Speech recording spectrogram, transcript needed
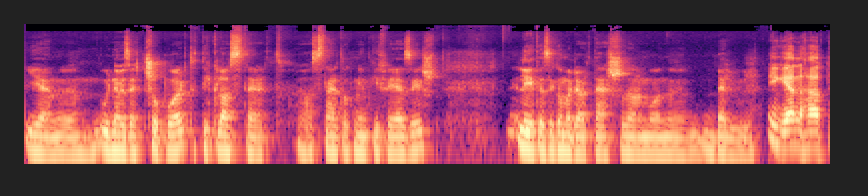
ilyen úgynevezett csoport, ti klasztert használtok, mint kifejezést, létezik a magyar társadalmon belül. Igen, hát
